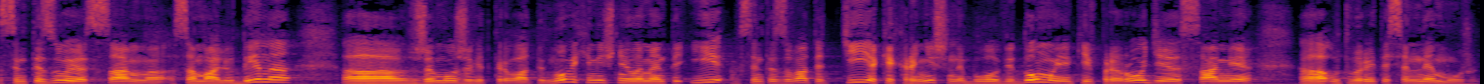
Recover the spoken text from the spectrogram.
синтезує сам, сама людина, вже може відкривати нові хімічні елементи і синтезувати ті, яких раніше не було відомо, які в природі самі утворитися не можуть.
